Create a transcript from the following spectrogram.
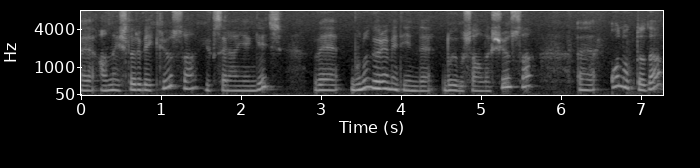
e, anlayışları bekliyorsa yükselen yengeç ve bunu göremediğinde duygusallaşıyorsa e, o noktada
